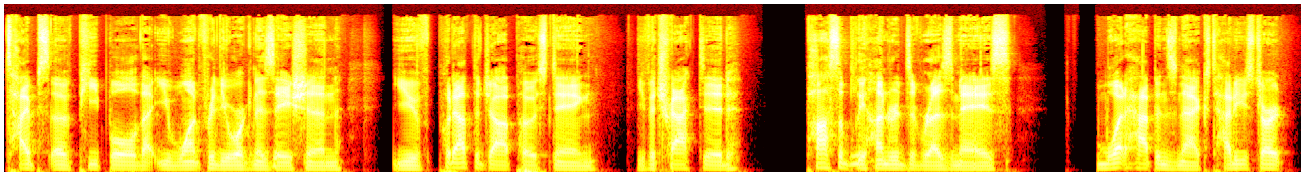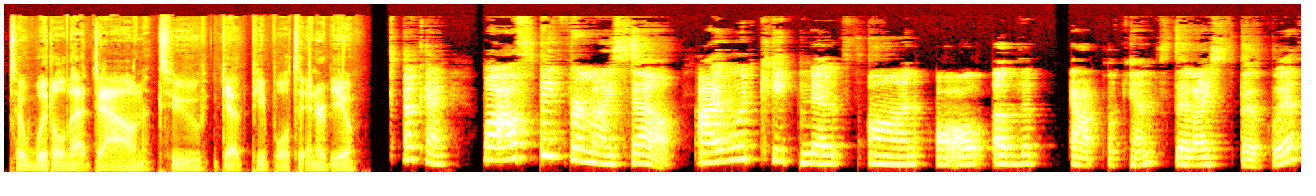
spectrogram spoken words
types of people that you want for the organization. You've put out the job posting. You've attracted possibly hundreds of resumes. What happens next? How do you start to whittle that down to get people to interview? Okay. Well, I'll speak for myself. I would keep notes on all of the applicants that I spoke with.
